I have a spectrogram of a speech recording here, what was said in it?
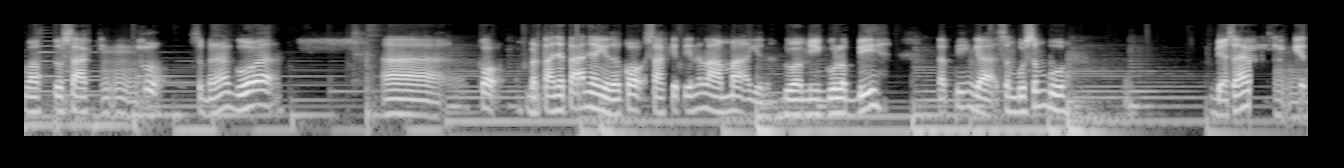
waktu sakit mm -hmm. itu sebenarnya gue uh, kok bertanya-tanya gitu kok sakit ini lama gitu. Dua minggu lebih tapi nggak sembuh-sembuh. Biasanya kan sakit.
